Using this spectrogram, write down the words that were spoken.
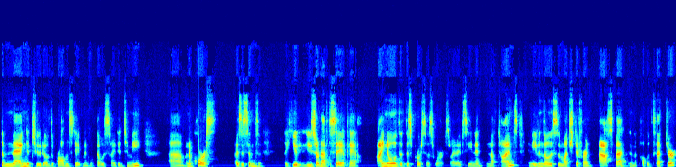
the magnitude of the problem statement that was cited to me. Um, and of course, as I said, like you, you sort of have to say, okay, I know that this process works, right? I've seen it enough times. And even though this is a much different aspect in the public sector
